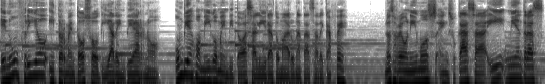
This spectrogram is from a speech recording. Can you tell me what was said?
En un frío y tormentoso día de invierno, un viejo amigo me invitó a salir a tomar una taza de café. Nos reunimos en su casa y mientras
